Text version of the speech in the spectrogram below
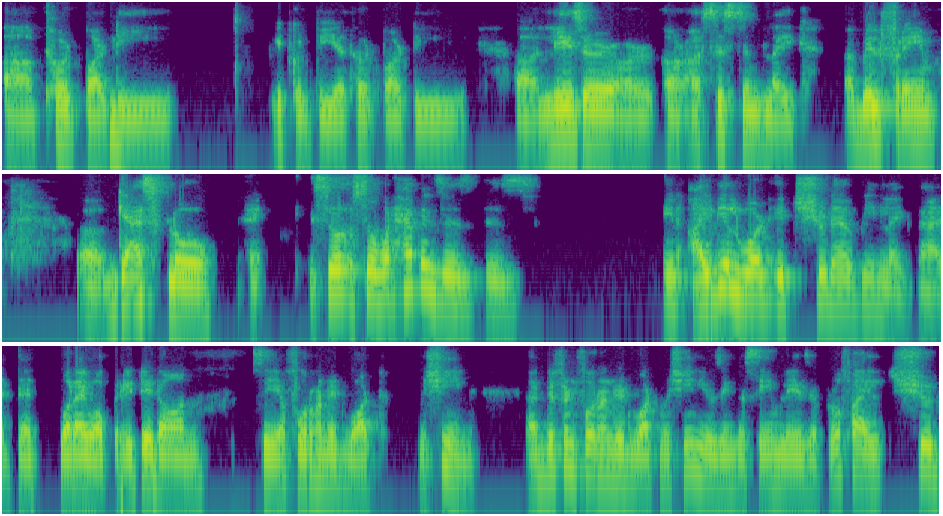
uh, third party it could be a third party uh, laser or or a system like a build frame uh, gas flow. So so what happens is is in ideal world it should have been like that that what i've operated on say a 400 watt machine a different 400 watt machine using the same laser profile should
